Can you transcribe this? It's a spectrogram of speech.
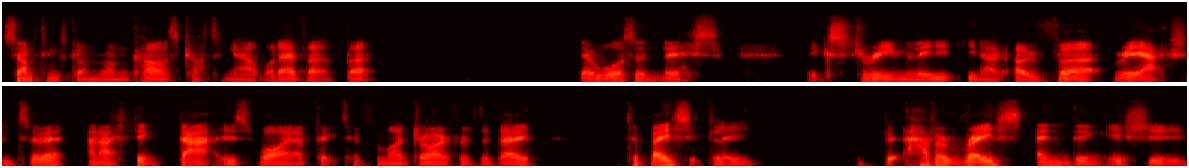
something's gone wrong, cars cutting out, whatever. But there wasn't this extremely you know overt reaction to it, and I think that is why I picked him for my driver of the day to basically have a race-ending issue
